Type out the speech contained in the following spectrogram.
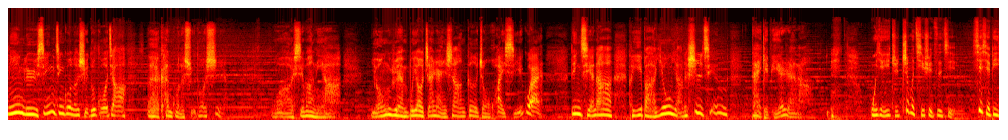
你旅行经过了许多国家，呃，看过了许多事。我希望你啊，永远不要沾染上各种坏习惯，并且呢，可以把优雅的事情带给别人啊。我也一直这么期许自己。谢谢陛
